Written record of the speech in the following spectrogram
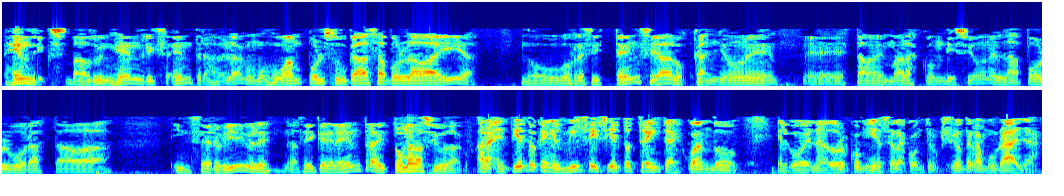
Hendrix, Baudruin Hendrix entra, ¿verdad? Como Juan por su casa por la bahía. No hubo resistencia, los cañones eh, estaban en malas condiciones, la pólvora estaba inservible, así que él entra y toma la ciudad. Ahora, entiendo que en el 1630 es cuando el gobernador comienza la construcción de la muralla,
